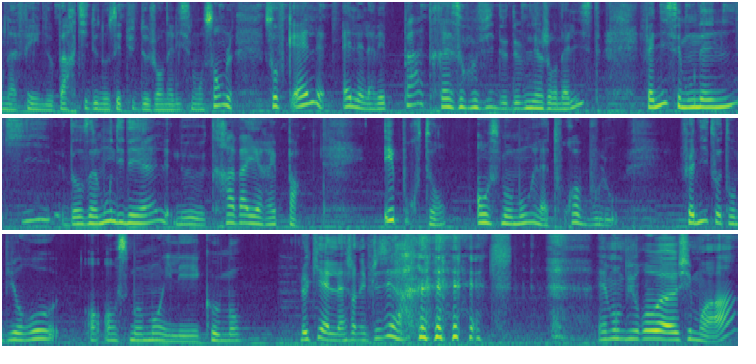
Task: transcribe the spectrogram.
On a fait une partie de nos études de journalisme ensemble, sauf qu'elle, elle, elle n'avait pas très envie de devenir journaliste. Fanny, c'est mon amie qui, dans un monde idéal, ne travaillerait pas. Et pourtant, en ce moment, elle a trois boulots. Fanny, toi, ton bureau, en, ce moment, il est comment? Lequel? J'en ai plusieurs. Et mon bureau euh, chez moi,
